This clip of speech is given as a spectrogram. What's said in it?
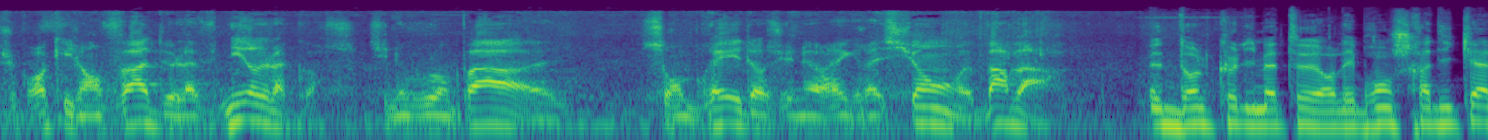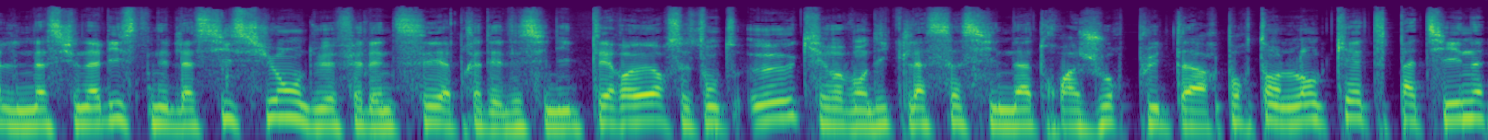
je crois qu'il en va de l'avenir de la Corse, si nous ne voulons pas euh, sombrer dans une régression euh, barbare. Dans le collimateur, les branches radicales nationalistes nées de la scission du FLNC après des décennies de terreur, ce sont eux qui revendiquent l'assassinat trois jours plus tard. Pourtant, l'enquête patine,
